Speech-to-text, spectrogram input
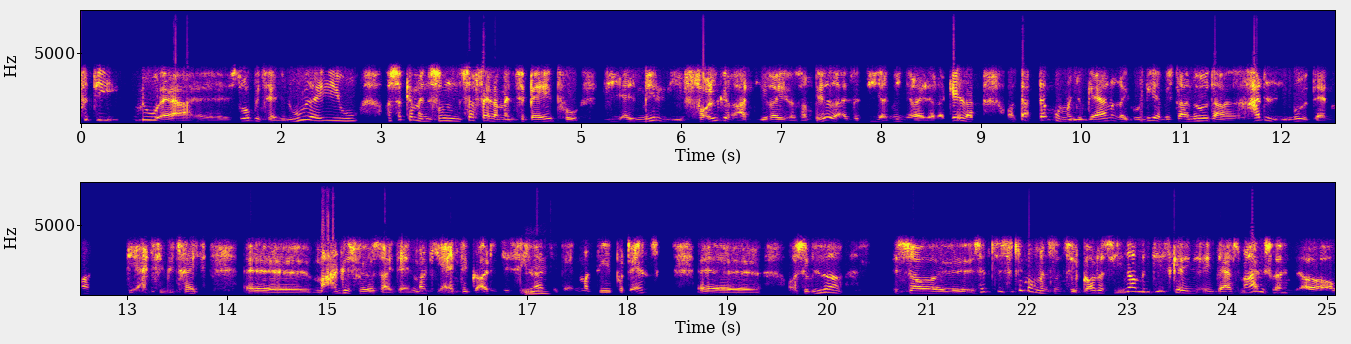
fordi nu er øh, Storbritannien ude af EU, og så kan man sådan, så falder man tilbage på de almindelige folkeretlige regler, som hedder, altså de almindelige regler, der gælder. Og der, der må man jo gerne regulere, hvis der er noget, der er rettet imod Danmark det er TV3. Øh, markedsfører sig i Danmark, ja, det gør det. Det sender mm. til Danmark, det er på dansk, øh, og så videre. Så, øh, så, så det må man sådan set godt at sige, Nå, men de skal i, i deres markedsføring og, og,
